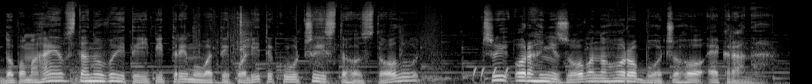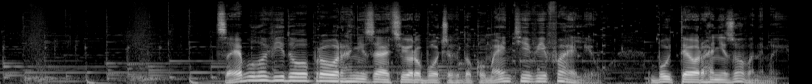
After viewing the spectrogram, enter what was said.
Допомагає встановити і підтримувати політику чистого столу чи організованого робочого екрана. Це було відео про організацію робочих документів і файлів. Будьте організованими.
